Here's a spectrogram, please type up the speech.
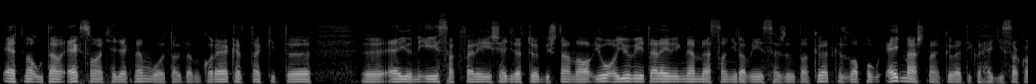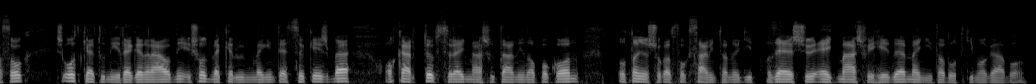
Etna, utána extra nagy hegyek nem voltak, de amikor elkezdtek itt eljönni észak felé, és egyre több, és utána jó, a jövét elején még nem lesz annyira vészes, de utána a következő napok egymástán követik a hegyi szakaszok, és ott kell tudni regenerálódni, és ott bekerülünk megint egy szökésbe, akár többször egymás utáni napokon, ott nagyon sokat fog számítani, hogy itt az első egy-másfél hétben mennyit adott ki magából.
